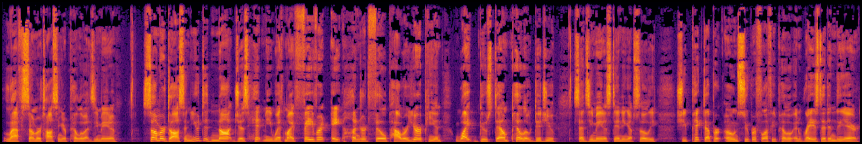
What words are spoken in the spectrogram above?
laughed Summer, tossing her pillow at Ximena. Summer Dawson, you did not just hit me with my favorite 800 fill power European white goose down pillow, did you? said Ximena, standing up slowly. She picked up her own super fluffy pillow and raised it in the air.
